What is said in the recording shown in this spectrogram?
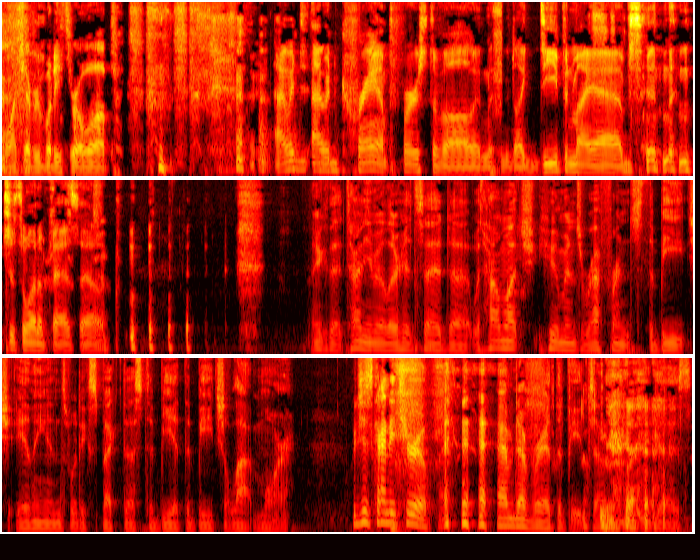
Watch everybody throw up. I would I would cramp first of all, and like deep in my abs, and then just want to pass out. Like that Tanya Miller had said, uh, with how much humans reference the beach, aliens would expect us to be at the beach a lot more. Which is kind of true. I'm never at the beach. I don't know about you guys.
